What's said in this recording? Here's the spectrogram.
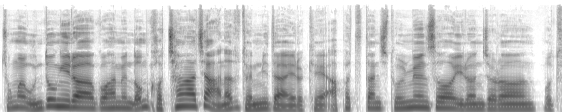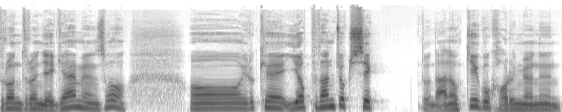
정말 운동이라고 하면 너무 거창하지 않아도 됩니다. 이렇게 아파트 단지 돌면서 이런저런 뭐 두런두런 얘기하면서, 어, 이렇게 이어폰 한쪽씩 또 나눠 끼고 걸으면은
